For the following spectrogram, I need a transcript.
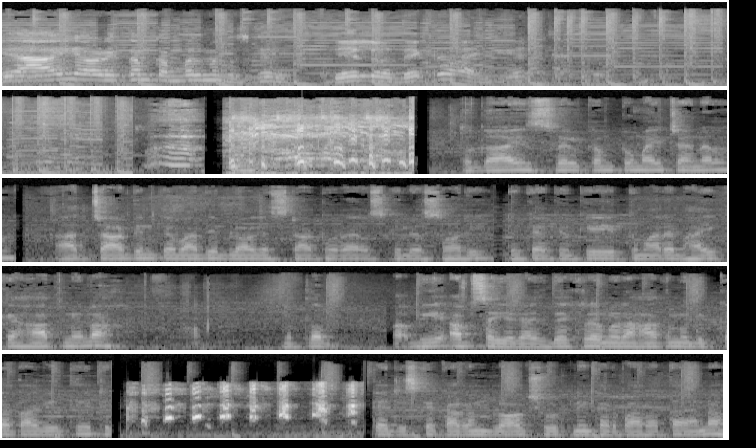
ये आई और एकदम कंबल में घुस गई। ये लो देख रहे हो भाई तो guys welcome to my channel आज चार दिन के बाद ये ब्लॉग स्टार्ट हो रहा है उसके लिए सॉरी ठीक है? क्योंकि तुम्हारे भाई के हाथ में ना मतलब अभी अब सही है गाइस देख रहे हो मेरा हाथ में दिक्कत आ गई थी है, जिसके कारण ब्लॉग शूट नहीं कर पा रहा था, है ना?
